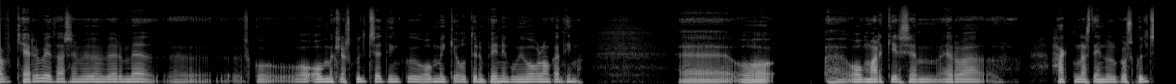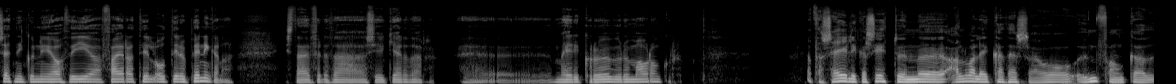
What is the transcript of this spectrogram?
af kerfi þar sem við höfum verið með uh, sko, ómikla skuldsettingu og ómikið óturum peningum í oflangan tíma uh, og, uh, og margir sem eru að hagnast einhverjum skuldsetningunni á því að færa til óturum peningana í staðin fyrir það að séu gerðar meiri kröfur um árangur Það segir líka sitt um alvarleika þessa og umfangað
